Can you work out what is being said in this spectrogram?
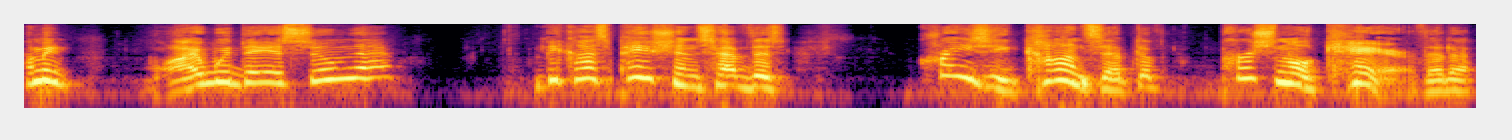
I mean, why would they assume that? Because patients have this crazy concept of personal care, that a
